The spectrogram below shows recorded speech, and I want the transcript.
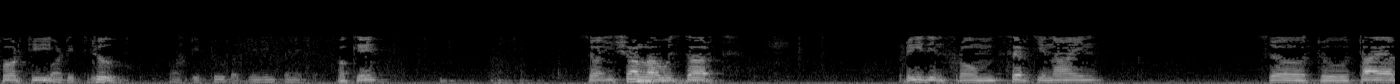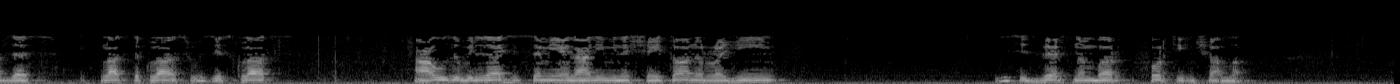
Forty-two. 42, but we didn't finish it. Okay. So inshallah we start reading from 39 so to tie up this last class with this class أعوذ بالله السميع العليم من الشيطان الرجيم This is verse number 40 inshallah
